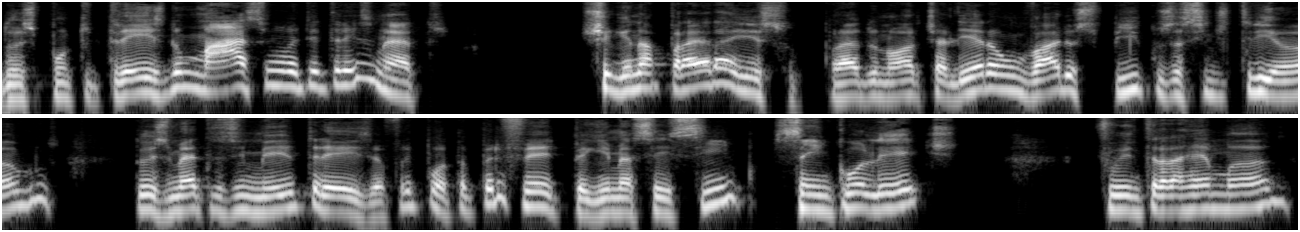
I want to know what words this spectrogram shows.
2.3, no máximo vai ter 3 metros. Cheguei na praia, era isso. Praia do Norte ali eram vários picos assim de triângulos, 2 metros e meio, 3. Eu falei, pô, tá perfeito. Peguei minha 6.5, sem colete, fui entrar remando,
